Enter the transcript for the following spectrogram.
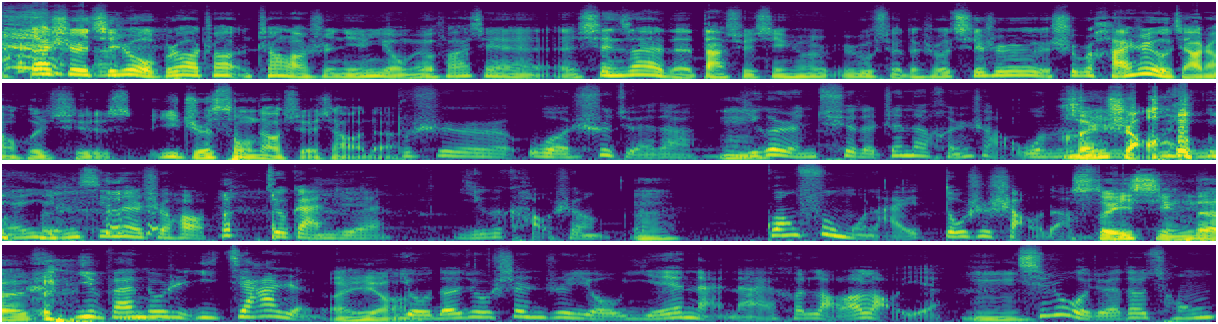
但是其实我不知道张张老师，您有没有发现，呃，现在的大学新生入学的时候，其实是不是还是有家长会去一直送到学校的？不是，我是觉得嗯一个人去的真的很少。我们很少每年迎新的时候，就感觉一个考生，嗯，光父母来都是少的，随行的，一般都是一家人。哎呀，有的就甚至有爷爷奶奶和姥姥姥爷。嗯，其实我觉得从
